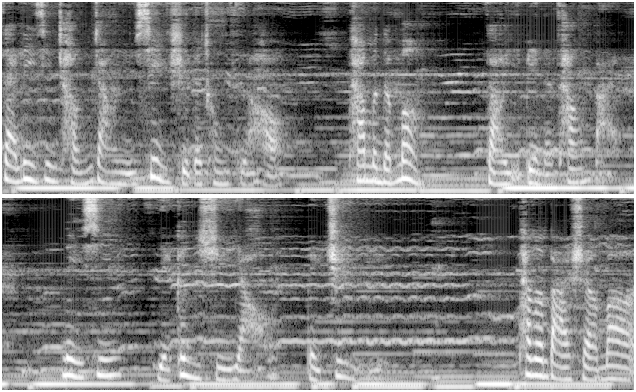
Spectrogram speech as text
在历尽成长与现实的冲刺后，他们的梦早已变得苍白，内心也更需要被治愈。他们把什么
